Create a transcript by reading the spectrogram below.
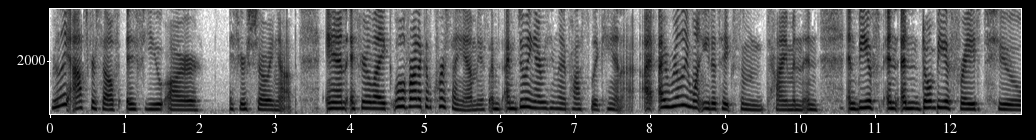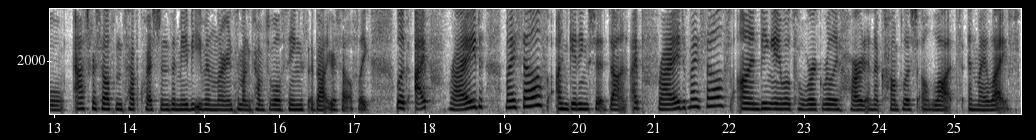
Really ask yourself if you are if you're showing up. And if you're like, well, Veronica, of course I am. Yes, I'm, I'm doing everything that I possibly can. I, I really want you to take some time and, and, and be, af- and, and don't be afraid to ask yourself some tough questions and maybe even learn some uncomfortable things about yourself. Like, look, I pride myself on getting shit done. I pride myself on being able to work really hard and accomplish a lot in my life.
